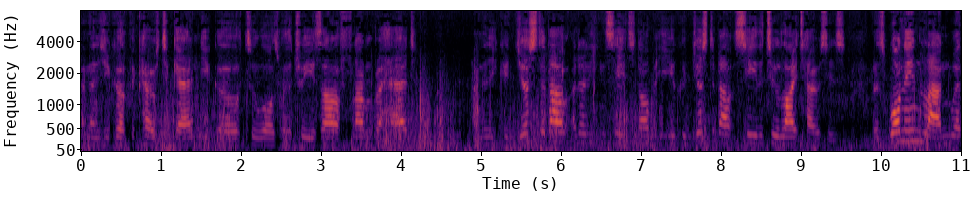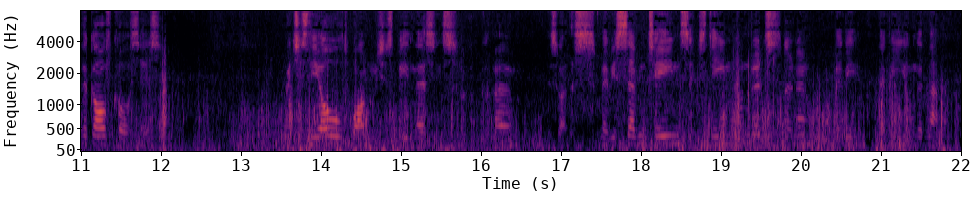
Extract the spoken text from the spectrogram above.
And then as you go up the coast again, you go towards where the trees are, Flamborough Head, and then you can just about, I don't know if you can see it not, but you can just about see the two lighthouses. There's one inland where the golf course is, which is the old one, which has been there since um, it's like this, maybe 17, 1600s, I don't know, maybe maybe younger than that.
